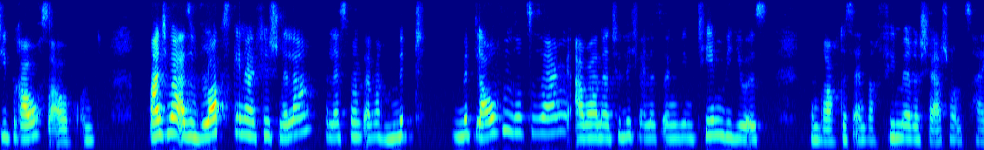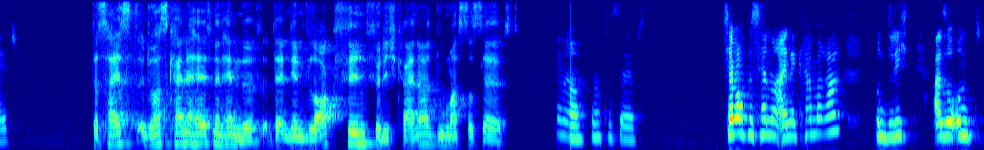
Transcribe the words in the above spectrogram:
die braucht's auch. Und manchmal also, Vlogs gehen halt viel schneller, da lässt man's einfach mit mitlaufen sozusagen. Aber natürlich, wenn es irgendwie 'n Themenvideo ist, dann braucht es einfach viel mehr Recherche und Zeit. Das heißt, du hast keine helfenden Hände. Den den Vlog filmt für dich keiner, du machst das selbst? Genau, ich mache das selbst. Ich habe auch bisher nur eine Kamera und Licht also, und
